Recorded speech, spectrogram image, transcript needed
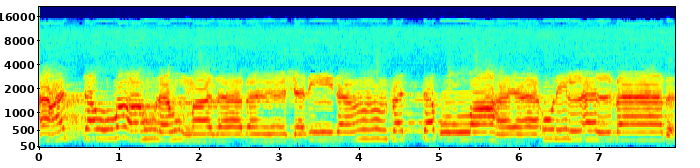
أعد الله لهم عذابا شديدا. فاتقوا الله يا أولي الألباب.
